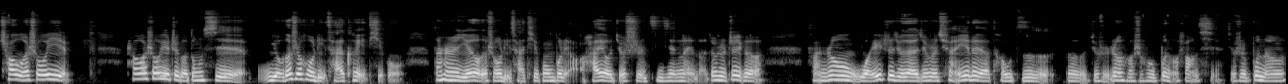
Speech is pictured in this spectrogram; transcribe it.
超额收益，超额收益这个东西，有的时候理财可以提供，但是也有的时候理财提供不了。还有就是基金类的，就是这个，反正我一直觉得就是权益类的投资，呃，就是任何时候不能放弃，就是不能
